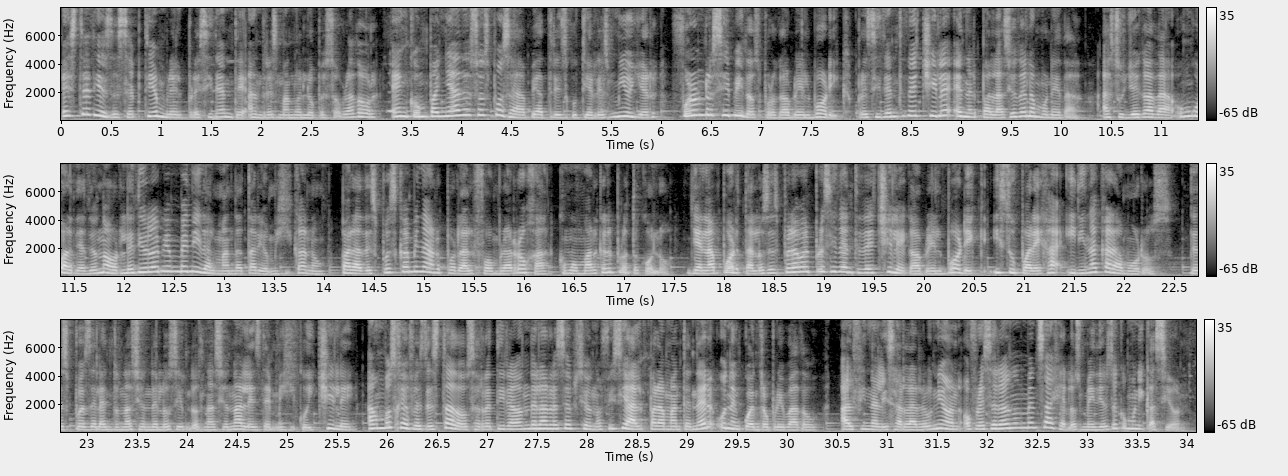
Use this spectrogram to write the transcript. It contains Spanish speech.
Este 10 de septiembre, el presidente Andrés Manuel López Obrador, en compañía de su esposa Beatriz Gutiérrez Müller, fueron recibidos por Gabriel Boric, presidente de Chile, en el Palacio de la Moneda. A su llegada, un guardia de honor le dio la bienvenida al mandatario mexicano, para después caminar por la alfombra roja, como marca el protocolo. Y en la puerta los esperaba el presidente de Chile, Gabriel Boric, y su pareja Irina Caramoros. Después de la entonación de los himnos nacionales de México y Chile, ambos jefes de Estado se retiraron de la recepción oficial para mantener un encuentro privado. Al finalizar la reunión, ofrecerán un mensaje a los medios de comunicación.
